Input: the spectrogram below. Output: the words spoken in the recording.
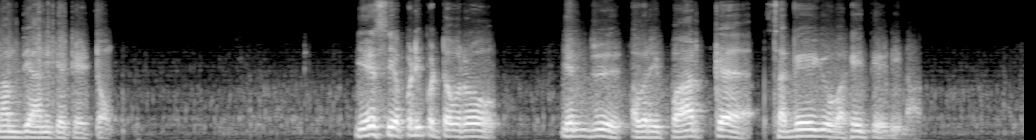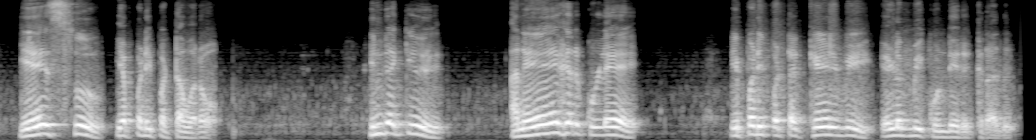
நாம் தியானிக்க கேட்டோம். இயேசு எப்படிப்பட்டவரோ என்று அவரை பார்க்க சகேயு வகை தேடினார். இயேசு எப்படிப்பட்டவரோ? இன்றைக்கு அநேகருக்குள்ளே இப்படிப்பட்ட கேள்வி எழும்பிக் கொண்டிருக்கிறது.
